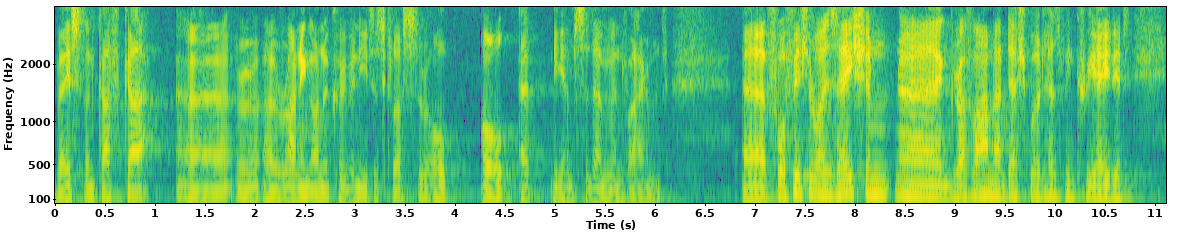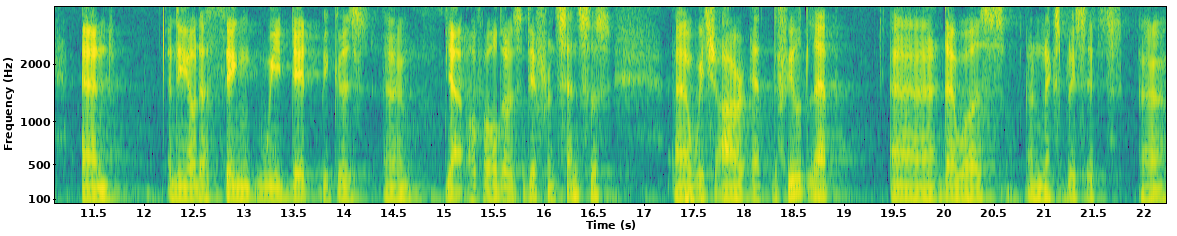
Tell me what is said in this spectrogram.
based on Kafka running on a Kubernetes cluster, all, all at the Amsterdam environment. Uh, for visualization, uh, Grafana dashboard has been created. And, the other thing we did, because um, yeah, of all those different sensors, uh, which are at the field lab, uh, there was an explicit uh,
